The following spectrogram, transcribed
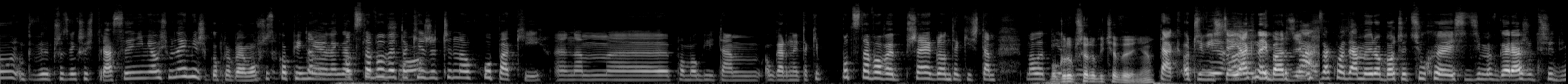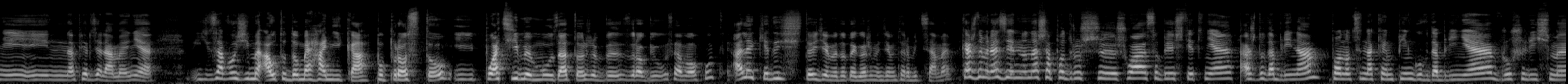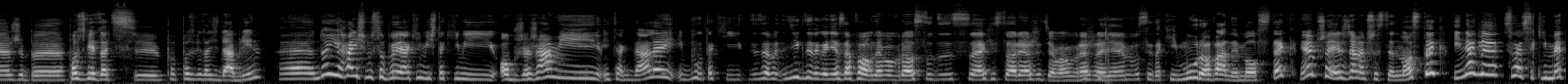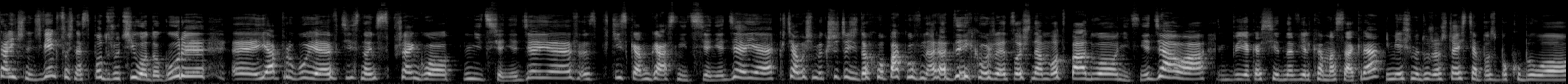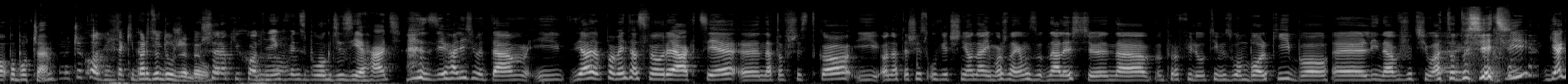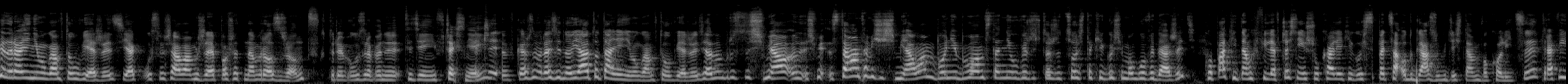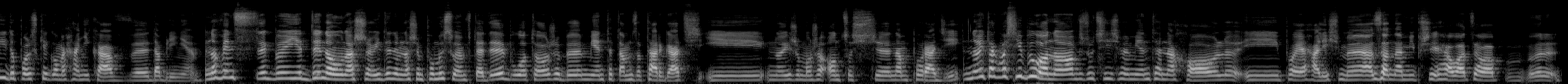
przez większość trasy nie miałyśmy najmniejszego problemu. Wszystko pięknie, Tam elegancko podstawowe wyszło. takie rzeczy, no chłopaki e, nam e, pomogli tam ogarnąć taki podstawowy przegląd, jakieś tam małe Bo grubsze robicie wy, nie? Tak, oczywiście, Ale- jak najbardziej. Tak, zakładamy robocze ciuchy, siedzimy w garażu trzy dni i napierdzielamy. Nie. I zawozimy auto do mechanika po prostu i płacimy mu za to, żeby zrobił samochód. Ale kiedyś dojdziemy do tego, że będziemy to robić same. W każdym razie, no, nasza podróż y, szła sobie świetnie, aż do Dublina. Po nocy na kempingu w Dublinie ruszyliśmy, żeby pozwiedzać, y, po, pozwiedzać Dublin. E, no i jechaliśmy sobie jakimiś takimi obrzeżami i tak dalej. I był taki, nigdy tego nie zapomnę po prostu. To jest moja historia życia, mam wrażenie. Był sobie taki murowany mostek. Nie? Przejeżdżamy przez ten mostek i nagle słychać taki metaliczny dźwięk, coś nas podrzuciło do góry. E, ja próbuję wcisnąć sprzęgło, nic się nie dzieje. Wciskam gaz, nic się nie dzieje. Chciałyśmy krzyczeć do chłopaków na radyjku, że coś nam odpadło, nic nie działa. Jakby jakaś jedna wielka masakra. I mieliśmy dużo szczęścia, bo z boku było pobocze. Znaczy chodnik taki bardzo duży był. Szeroki chodnik, więc było gdzie zjechać. Zjechaliśmy tam i ja pamiętam swoją reakcję e, na to wszystko i ona też jest uwieczniona i można ją znaleźć e, na profilu Team Złombolki, bo e, Lina wrzuciła to do sieci. Ja generalnie nie mogłam w to uwierzyć, jak usłyszałam, że poszedł nam rozrząd, który był zrobiony tydzień wcześniej. Znaczy- W każdym razie, no ja totalnie nie mogłam w to uwierzyć. Ja po prostu śmiałam, śmia- stałam tam i się śmiałam, bo nie byłam w stanie uwierzyć w to, że coś takiego się mogło wydarzyć. Chłopaki tam chwilę wcześniej szukali jakiegoś speca od gazu gdzieś tam w okolicy. Trafili do polskiego mechanika w Dublinie. No więc jakby jedyną naszym, jedynym naszym pomysłem wtedy było to, żeby miętę tam zatargać i no i że może on coś nam poradzi. No i tak właśnie było, no. Wrzuciliśmy miętę na hol i pojechaliśmy, a za nami przyjechała cała,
